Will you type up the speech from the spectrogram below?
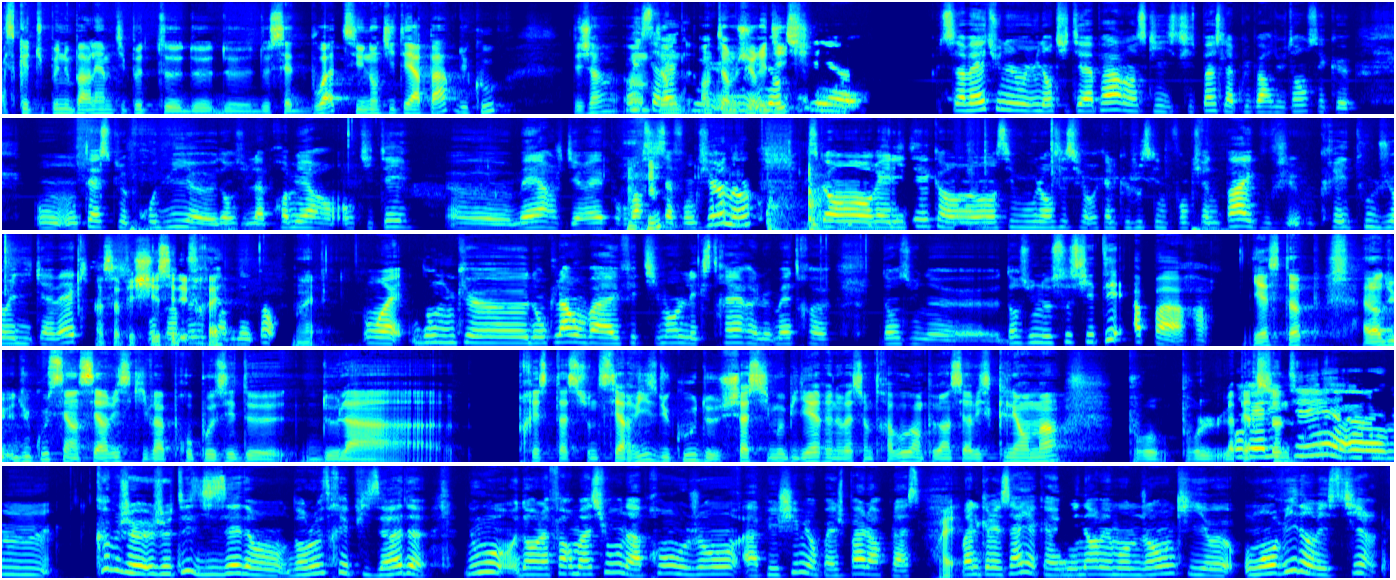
est-ce que tu peux nous parler un petit peu de, de, cette boîte? C'est une entité à part, du coup, déjà, en, termes, juridiques? euh, Ça va être une, entité à part. Hein. Ce, qui, se passe la plupart du temps, c'est que on, teste le produit euh, dans la première entité euh, mère, je dirais, pour voir si mhm. ça fonctionne. Hein. Parce qu'en réalité, quand si vous vous lancez sur quelque chose qui ne fonctionne pas et que vous, créez tout le juridique avec, ah, ça fait chier, c'est des frais. ouais. ouais. Donc, euh, donc là, on va effectivement l'extraire et le mettre euh, dans une euh, dans une société à part. Yes, top. Alors du, du coup, c'est un service qui va proposer de de la prestation de service, du coup, de chasse immobilière, rénovation de travaux, un peu un service clé en main pour, pour la en personne. Réalité, euh, comme je, te disais dans, l'autre épisode, nous, dans la formation, on apprend aux gens à pêcher, mais on pêche pas à leur place. Malgré ça, il y a quand même énormément de gens qui euh, ont envie d'investir,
